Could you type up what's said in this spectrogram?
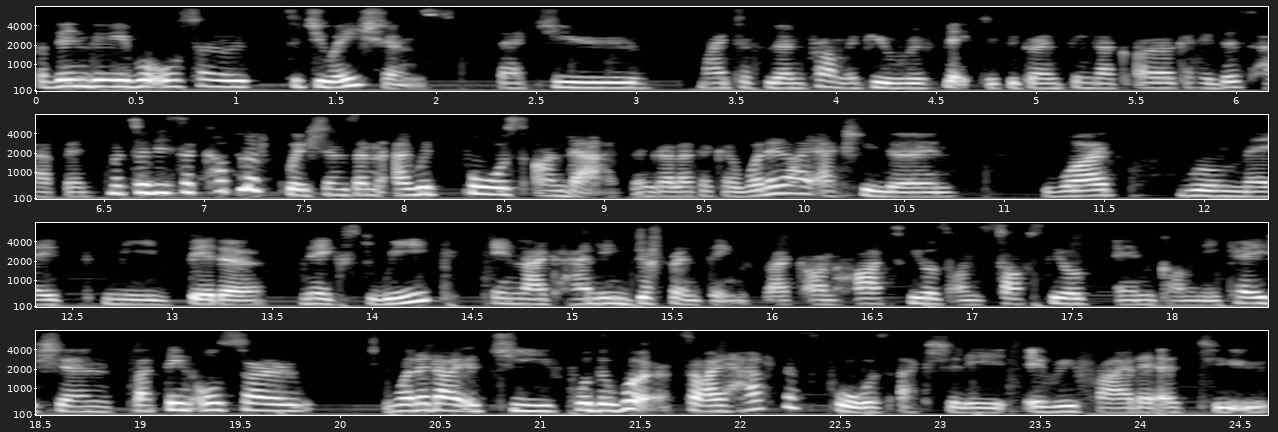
But then there were also situations that you might have learned from if you reflect, if you go and think like, oh, okay, this happened. But so there's a couple of questions and I would pause on that and go like, okay, what did I actually learn? what will make me better next week in like handling different things like on hard skills on soft skills and communication but then also what did i achieve for the work so i have this pause actually every friday at 2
